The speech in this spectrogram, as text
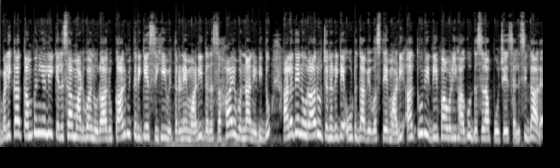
ಬಳಿಕ ಕಂಪನಿಯಲ್ಲಿ ಕೆಲಸ ಮಾಡುವ ನೂರಾರು ಕಾರ್ಮಿಕರಿಗೆ ಸಿಹಿ ವಿತರಣೆ ಮಾಡಿ ಧನ ಸಹಾಯವನ್ನ ನೀಡಿದ್ದು, ಅಲ್ಲದೆ ನೂರಾರು ಜನರಿಗೆ ಊಟದ ವ್ಯವಸ್ಥೆ ಮಾಡಿ ಅದ್ದೂರಿ ದೀಪಾವಳಿ ಹಾಗೂ ದಸರಾ ಪೂಜೆ ಸಲ್ಲಿಸಿದ್ದಾರೆ.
